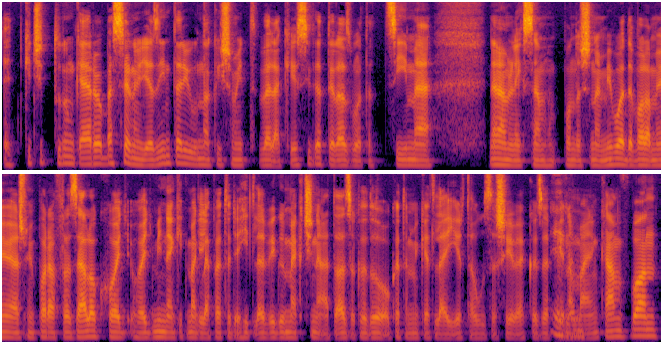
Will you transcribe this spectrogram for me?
egy kicsit tudunk erről beszélni, hogy az interjúnak is, amit vele készítettél, az volt a címe, nem emlékszem pontosan nem mi volt, de valami olyasmi parafrazálok, hogy, hogy mindenkit meglepett, hogy a Hitler végül megcsinálta azokat a dolgokat, amiket leírt a 20-as évek közepén Igen. a Mein Kampfban.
